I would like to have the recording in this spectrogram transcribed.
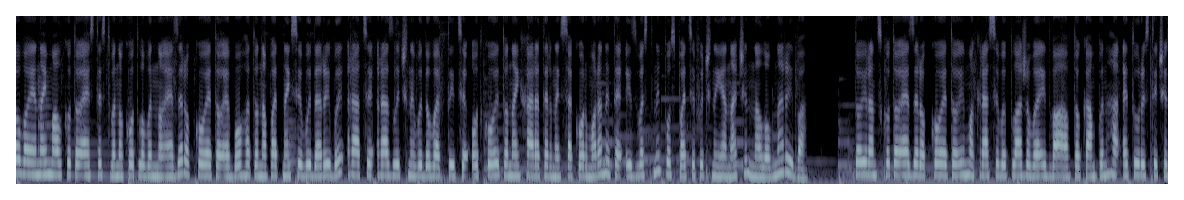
Е наймалкото естествено котловинно езеро, което е богато на 15 вида риби, раци, различні видове птиці, от което найхарактерний са корморани те ізвестний по специфічний начин на ловна риба. До Іранськото езеро, което іма красиве плажове і два автокампинга, е туристична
